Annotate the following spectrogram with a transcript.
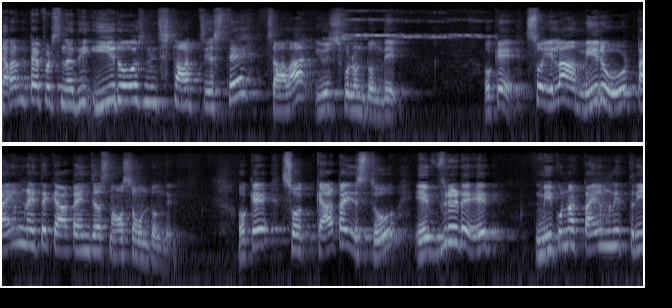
కరెంట్ అఫైర్స్ అనేది ఈ రోజు నుంచి స్టార్ట్ చేస్తే చాలా యూస్ఫుల్ ఉంటుంది. ఓకే సో ఇలా మీరు టైంని అయితే కేటాయించాల్సిన అవసరం ఉంటుంది. ఓకే సో కేటాయిస్తూ ఎవ్రీడే మీకున్న టైంని త్రీ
